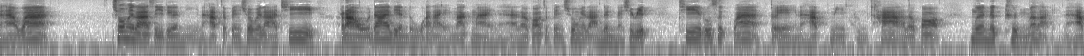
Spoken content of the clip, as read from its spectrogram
นะฮะว่าช่วงเวลา 4 เดือนนี้นะครับ จะเป็นช่วงเวลาที่เราได้เรียนรู้อะไรมากมายนะฮะแล้วก็จะเป็นช่วงเวลาหนึ่งในชีวิตที่รู้สึกว่าตัวเองนะครับ มีคุณค่าแล้วก็เมื่อนึกถึงเมื่อไหร่นะครับ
